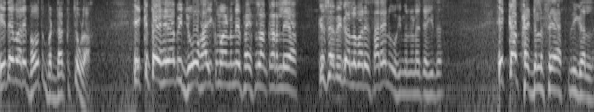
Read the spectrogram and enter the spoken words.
ਇਹਦੇ ਬਾਰੇ ਬਹੁਤ ਵੱਡਾ ਘਚੋਲਾ। ਇੱਕ ਤਾਂ ਇਹ ਆ ਵੀ ਜੋ ਹਾਈ ਕਮਾਂਡ ਨੇ ਫੈਸਲਾ ਕਰ ਲਿਆ, ਕਿਸੇ ਵੀ ਗੱਲ ਬਾਰੇ ਸਾਰਿਆਂ ਨੂੰ ਉਹੀ ਮੰਨਣਾ ਚਾਹੀਦਾ। ਇੱਕ ਆ ਫੈਡਰਲ ਸਿਆਸਤ ਦੀ ਗੱਲ।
